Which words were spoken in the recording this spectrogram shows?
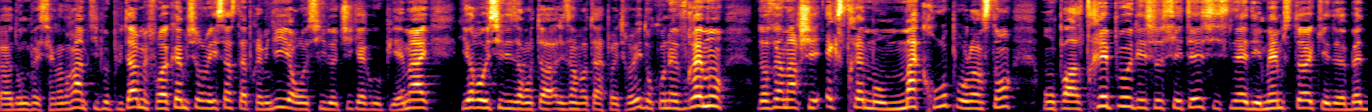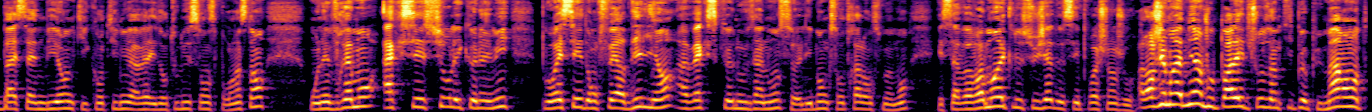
Euh, donc ben, ça viendra un petit peu plus tard, mais il faudra quand même surveiller ça cet après-midi. Il y aura aussi le Chicago PMI, il y aura aussi les inventaires, les inventaires pétroliers. Donc on est vraiment dans un marché extrêmement macro pour l'instant. On parle très peu des sociétés, si ce n'est des mêmes stocks et de Bed Bath Beyond qui continuent à aller dans tous les sens pour l'instant. On est vraiment axé sur l'économie pour essayer d'en faire des liens avec ce que nous annoncent les banques centrales en ce moment. Et ça va vraiment être le sujet de ces prochains jours. Alors j'aimerais bien vous parler de choses un petit peu plus marrantes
